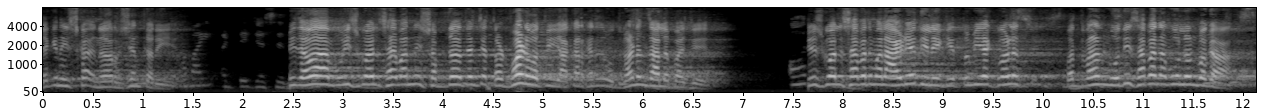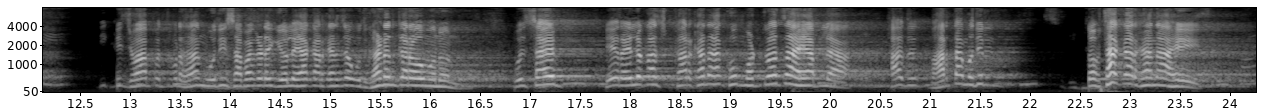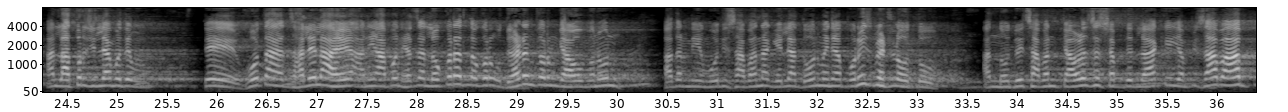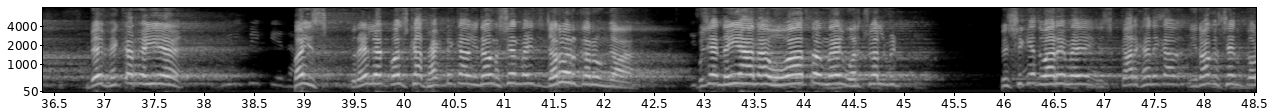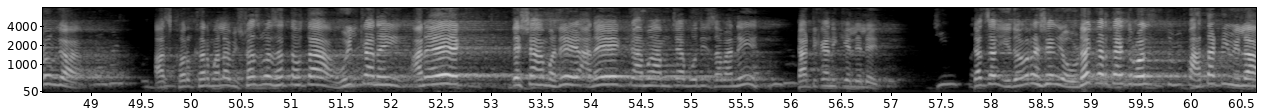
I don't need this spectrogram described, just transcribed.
लेकिन इसका इनोव्हेशन करिए। मी जेव्हा पियुष गोयल साहेबांनी शब्द त्यांची तडफड होती या कारखान्याचं उद्घाटन झालं पाहिजे। पियुष गोयल साहेबांनी मला आयडिया दिली की तुम्ही एक वेळेस पंतप्रधान मोदी साहेबांना बोलून बघा। मी जेव्हा पंतप्रधान मोदी साहेबाकडे गेलो या कारखान्याचं उद्घाटन करावं म्हणून. मोदी साहेब हे रेल्वे का- कारखाना हा खूप महत्त्वाचा आहे आपल्या. हा भारतामधील चौथा कारखाना आहे. आणि लातूर जिल्ह्यामध्ये ते होता झालेला आहे आणि आपण ह्याचं लवकरात लवकर उद्घाटन करून घ्यावं म्हणून आदरणीय मोदी साहेबांना गेल्या दोन महिन्यापूर्वीच भेटलो होतो. आणि मोदी साहेबांनी त्यावेळेस शब्द दिला की एम पी साहब आप बेफिक्र रहिए. भाई रेलवे कोच का फैक्ट्री का इनोग्रेशन मैं जरूर करूंगा. मुझे नहीं आना हुआ तो मैं वर्चुअल कृषी के द्वारे मैं इस कारखाने का इनोग्रेशन करूंगा। आज खरोखर मला विश्वास बसत नव्हता। होईल का नाही? अनेक देशामध्ये अनेक कामं आमच्या मोदी साहेबांनी त्या ठिकाणी केलेले आहेत. त्याचं इनोग्रेशन एवढं करतायत रोज तुम्ही पाहता टीव्हीला.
